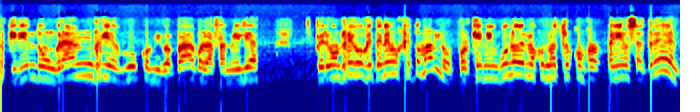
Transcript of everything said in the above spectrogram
adquiriendo un gran riesgo con mi papá, con la familia, pero un riesgo que tenemos que tomarlo, porque ninguno de nuestros compañeros se atreven.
